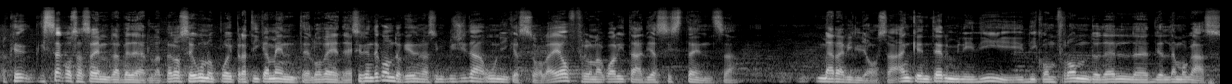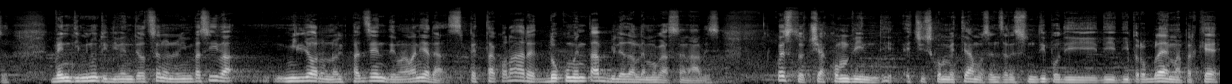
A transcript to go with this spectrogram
perché chissà cosa sembra vederla, però se uno poi praticamente lo vede si rende conto che è una semplicità unica e sola e offre una qualità di assistenza meravigliosa, anche in termini di, di confronto del, del demogas. 20 minuti di ventilazione non invasiva migliorano il paziente in una maniera spettacolare, documentabile dall'emogas analisi. Questo ci ha convinti e ci scommettiamo senza nessun tipo di, di, di problema perché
